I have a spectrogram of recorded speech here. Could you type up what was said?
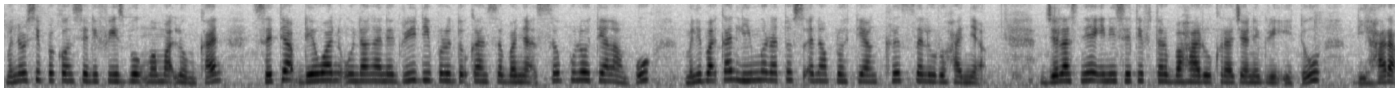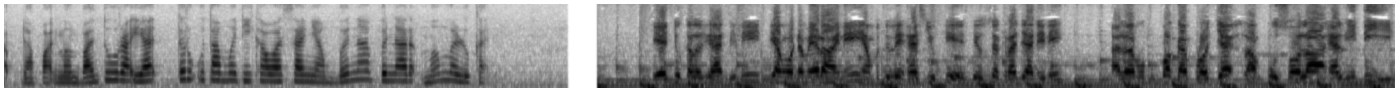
menerusi perkongsian di Facebook memaklumkan setiap Dewan Undangan Negeri diperuntukkan sebanyak 10 tiang lampu melibatkan 560 tiang keseluruhannya. Jelasnya inisiatif terbaharu kerajaan negeri itu diharap dapat membantu rakyat terutama di kawasan yang benar-benar memerlukan. Iaitu kalau lihat sini tiang warna merah ini yang bertulis SUK, Setiausaha Kerajaan ini adalah merupakan projek lampu solar LED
